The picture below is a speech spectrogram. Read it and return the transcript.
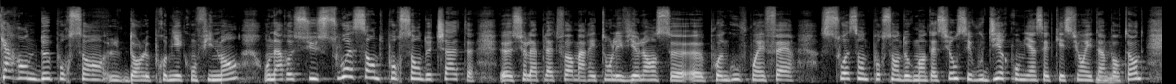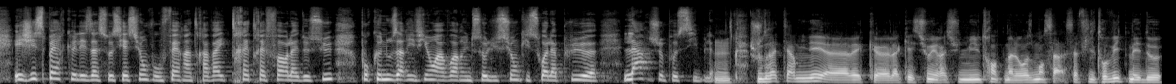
42% dans le premier confinement. On a reçu 60% de chats euh, sur la plateforme arrêtons les violences.gouv.fr. 60% d'augmentation. C'est vous dire combien cette question est mhm. importante. Et j'espère que les associations vont faire un travail très très fort là-dessus pour que nous arrivions à avoir une solution qui soit la plus euh, large possible. Mhm. Je voudrais terminer euh, avec la question, il reste une minute trente, malheureusement ça, file trop vite, mais de,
